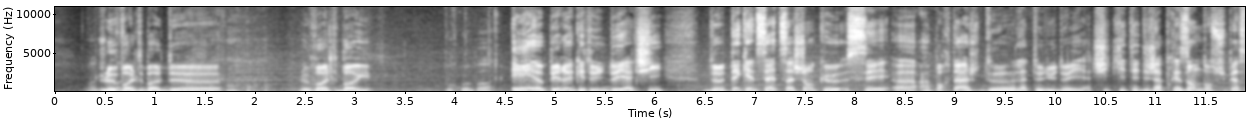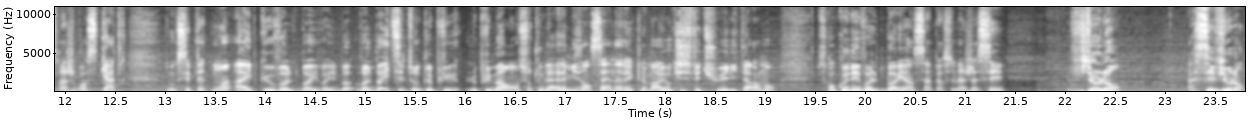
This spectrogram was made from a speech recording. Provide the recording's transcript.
le Volt Boy de le Volt Boy Pourquoi pas. Et euh, perruque et tenue de Heihachi de Tekken 7, sachant que c'est euh, un portage de la tenue de Heihachi qui était déjà présente dans Super Smash Bros. 4, donc c'est peut-être moins hype que Volt Boy. Volt Boy, c'est le truc le plus, le marrant, surtout la, la mise en scène avec le Mario qui se fait tuer littéralement, parce qu'on connaît Volt Boy, hein, c'est un personnage assez violent, assez violent.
